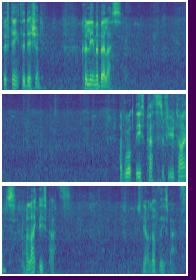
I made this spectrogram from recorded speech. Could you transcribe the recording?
15th edition. Kulima Bellas. I've walked these paths a few times. I like these paths. Actually, I love these paths.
